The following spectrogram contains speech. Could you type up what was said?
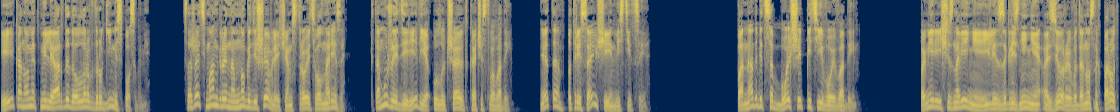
и экономят миллиарды долларов другими способами. Сажать мангры намного дешевле, чем строить волнорезы. К тому же деревья улучшают качество воды. Это потрясающие инвестиции. Понадобится больше питьевой воды. По мере исчезновения или загрязнения озер и водоносных пород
